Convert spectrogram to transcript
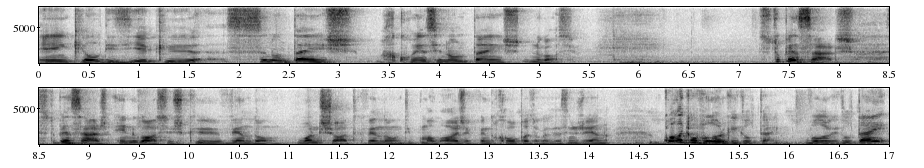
em que ele dizia que se não tens recorrência, não tens negócio. Se tu pensares, se tu pensares em negócios que vendam one shot, que vendam tipo uma loja, que vende roupas ou coisa assim do género, qual é que é o valor que aquilo tem? O valor que aquilo tem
